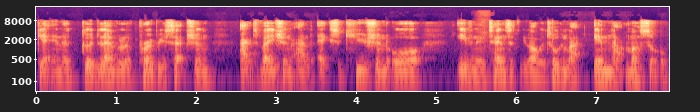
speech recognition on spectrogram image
getting a good level of proprioception, activation, and execution, or even intensity, like we're talking about, in that muscle.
